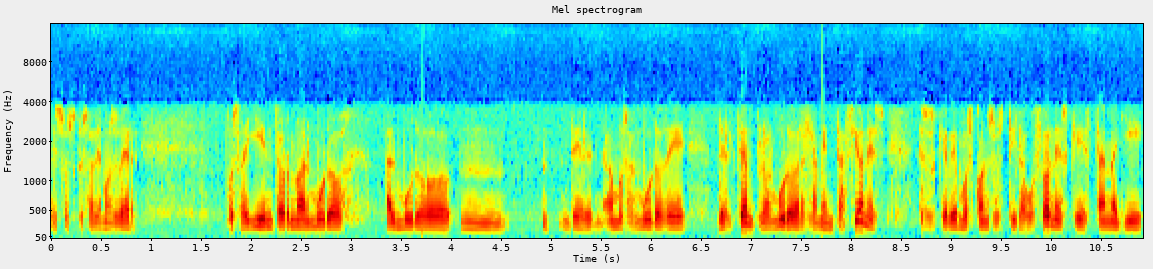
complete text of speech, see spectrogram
esos que solemos ver pues allí en torno al muro al muro mm, vamos al muro de, del templo, al muro de las lamentaciones, esos que vemos con esos tirabuzones que están allí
